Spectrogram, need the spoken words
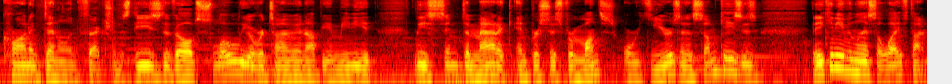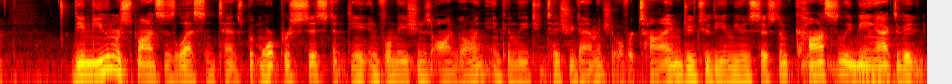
Chronic dental infections. These develop slowly over time and may not be immediately symptomatic and persist for months or years, and in some cases, they can even last a lifetime. The immune response is less intense but more persistent. The inflammation is ongoing and can lead to tissue damage over time due to the immune system constantly being activated.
